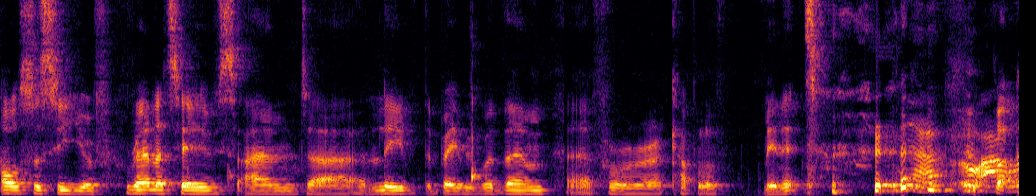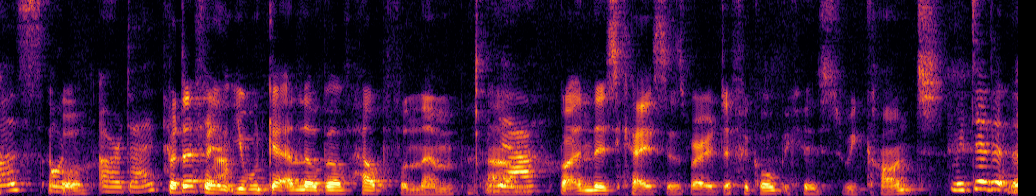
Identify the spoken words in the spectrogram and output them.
also see your relatives and uh, leave the baby with them uh, for a couple of minutes. Yeah, or But- hours or, or- or a day. But definitely, Yeah. you would get a little bit of help from them. Um, Yeah. But in this case, it's very difficult because we can't. We did at the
